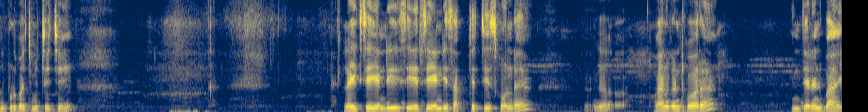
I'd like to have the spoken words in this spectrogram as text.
గుప్పుడు పచ్చిమిర్చి వచ్చాయి లైక్ చేయండి షేర్ చేయండి సబ్స్క్రైబ్ చేసుకోండి. వనగంట కూర. ఇంతేనండి బాయ్.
